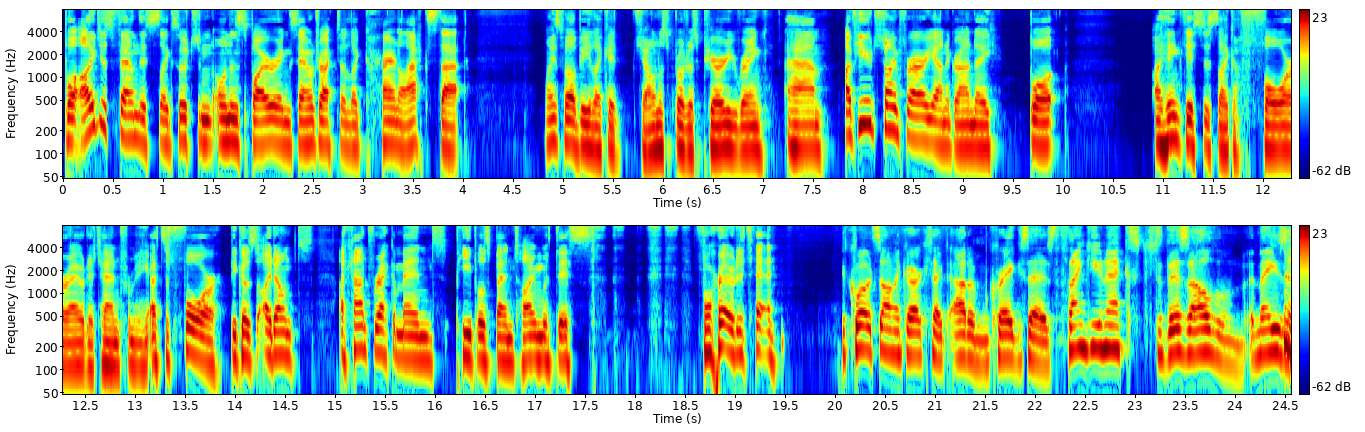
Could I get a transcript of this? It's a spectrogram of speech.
But I just found this like such an uninspiring soundtrack to like carnal acts that might as well be like a Jonas Brothers purity ring. Um, I've huge time for Ariana Grande, but I think this is like a four out of ten for me. It's a four because I don't, I can't recommend people spend time with this. four out of ten. To quote Sonic architect Adam, Craig says, Thank you next to this album. Amazing.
